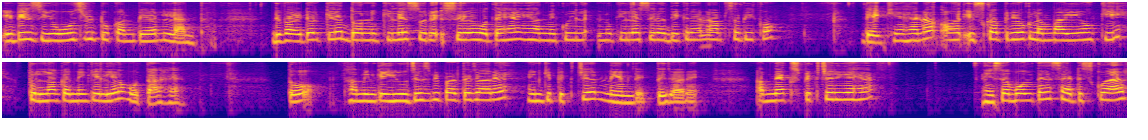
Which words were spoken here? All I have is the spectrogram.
it is use to compare length divider के दो नुकीले सिरे होते हैं। यहाँ नुकीले सिरे दिख रहे हैं ना आप सभी को। देखिए, है ना? और इसका प्रयोग लंबाइयों की तुलना करने के लिए होता है। तो हम इनके यूजेस भी पढ़ते जा रहे हैं, इनकी पिक्चर नेम देखते जा रहे हैं। अब नेक्स्ट पिक्चर ये है। इसे बोलते हैं सेट स्क्वायर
